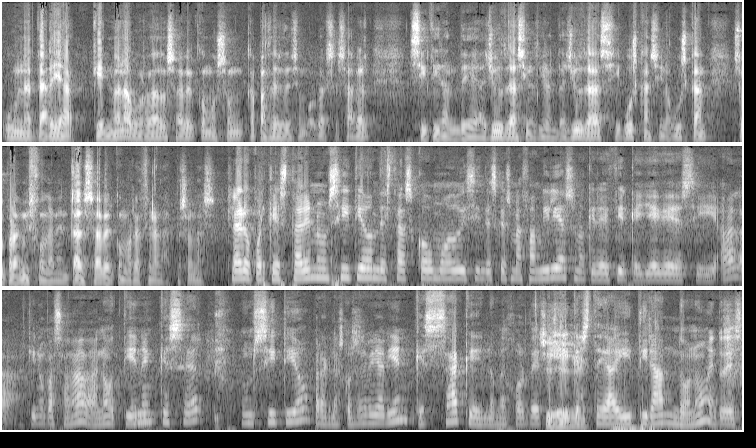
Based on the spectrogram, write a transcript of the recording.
una tarea que no han abordado, saber cómo son capaces de desenvolverse, saber si tiran de ayuda, si no tiran de ayuda, si buscan, si no buscan. Eso para mí es fundamental, saber cómo reaccionan las personas. Claro, porque estar en un sitio donde estás cómodo y sientes que es una familia, eso no quiere decir que llegues y, ala, aquí no pasa nada, no, tienen que ser un sitio para que las cosas se vean bien, que saque lo mejor de Sí, ti, sí, que sí. esté ahí tirando, ¿no? Entonces,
